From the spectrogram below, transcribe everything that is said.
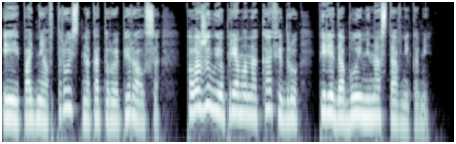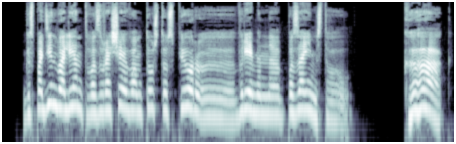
И, подняв трость, на которую опирался, положил ее прямо на кафедру перед обоими наставниками. «Господин Валент, возвращаю вам то, что спер, э, временно позаимствовал». «Как?»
